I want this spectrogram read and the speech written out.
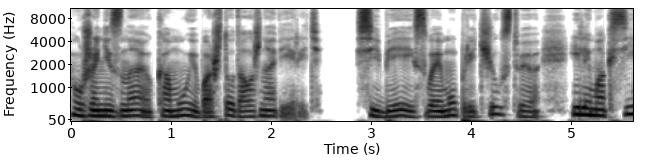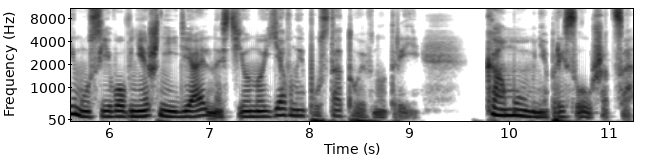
Уже не знаю, кому и во что должна верить. Себе и своему предчувствию или Максиму с его внешней идеальностью, но явной пустотой внутри — Кому мне прислушаться?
